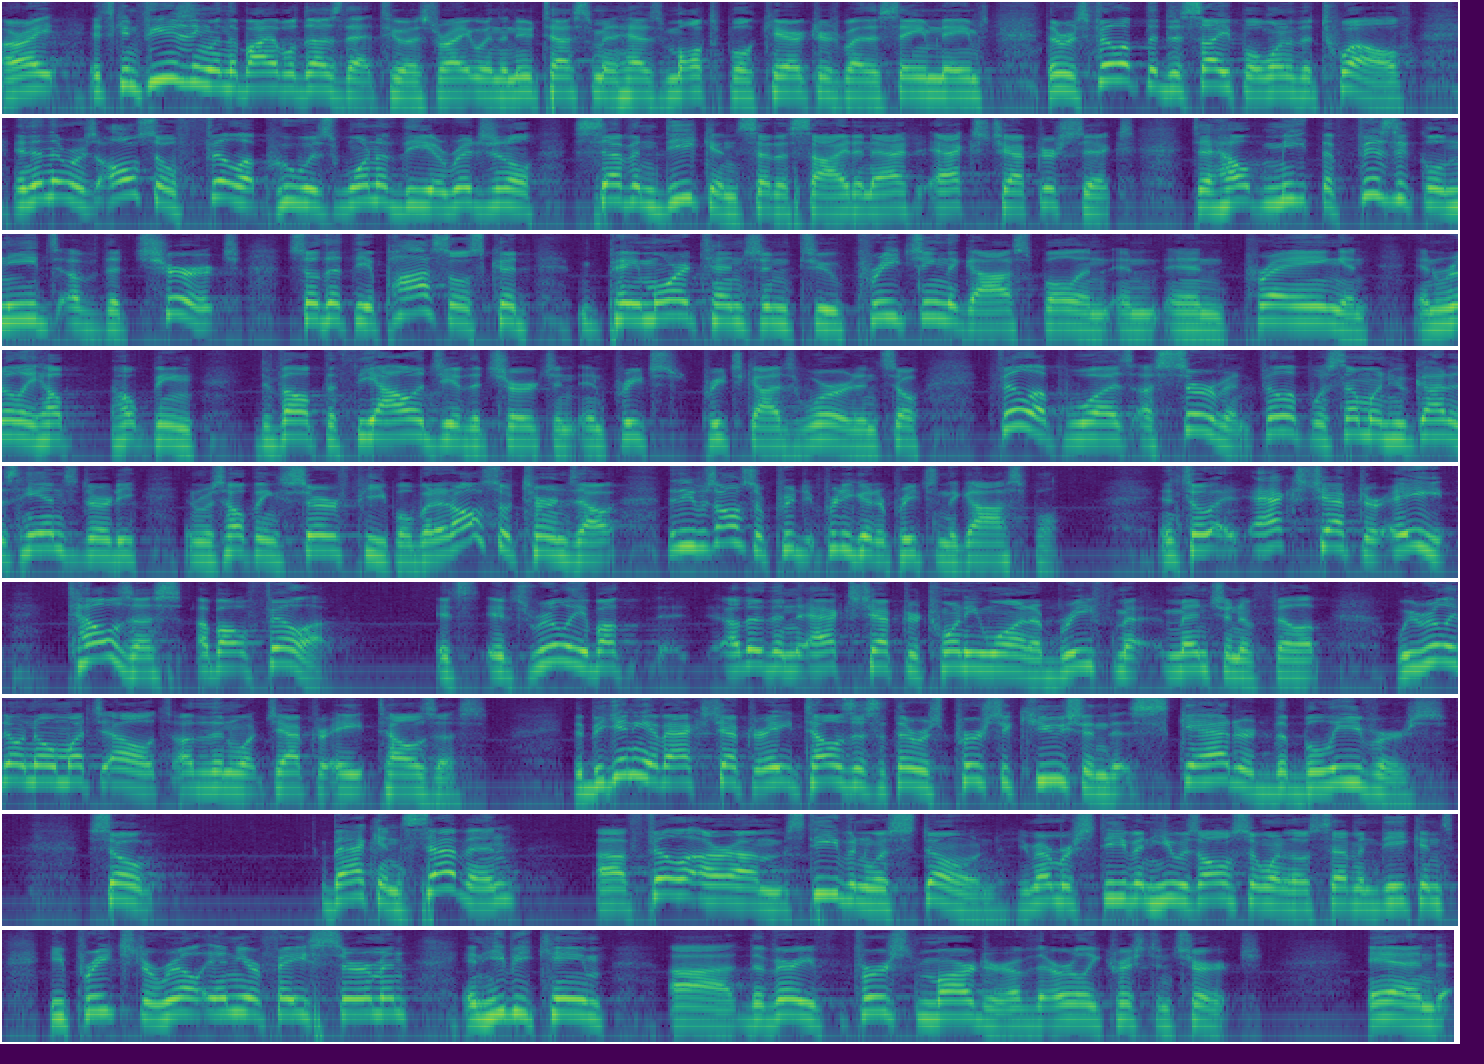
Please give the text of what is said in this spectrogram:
All right? It's confusing when the Bible does that to us, right? When the New Testament has multiple characters by the same names. There was Philip the disciple, one of the 12. And then there was also Philip, who was one of the original seven deacons set aside in Acts chapter 6 to help meet the physical needs of the church so that the apostles could pay more attention to preaching the gospel and, and, and praying and, and really help helping develop the theology of the church and, and preach, preach God's word. And so Philip was a servant. Philip was someone who got his hands dirty and was helping serve people. But it also turns out that he was also pretty, pretty good at preaching the gospel. And so Acts chapter 8 tells us about Philip. It's, it's really about, other than Acts chapter 21, a brief me- mention of Philip, we really don't know much else other than what chapter 8 tells us. The beginning of Acts chapter 8 tells us that there was persecution that scattered the believers. So, back in 7, uh, Phil, or, um, Stephen was stoned. You remember Stephen? He was also one of those seven deacons. He preached a real in your face sermon, and he became uh, the very first martyr of the early Christian church. And,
